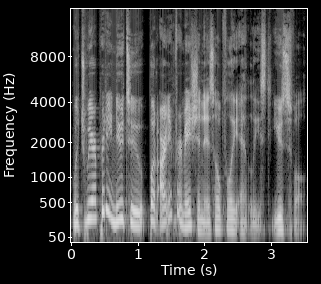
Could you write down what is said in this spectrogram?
which we are pretty new to, but our information is hopefully at least useful.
